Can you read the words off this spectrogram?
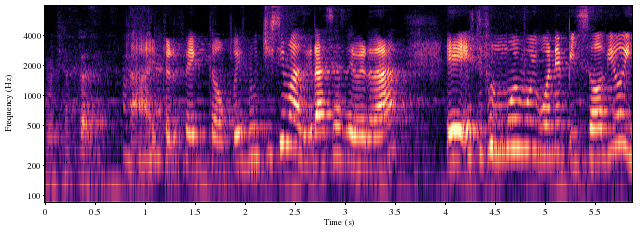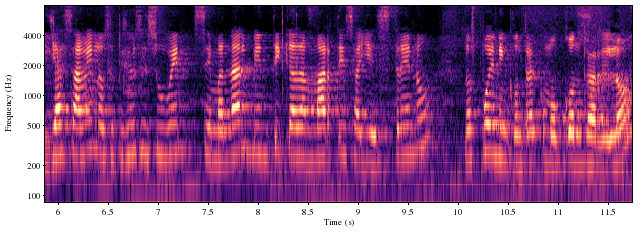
muchas gracias. Ay, perfecto. Pues muchísimas gracias, de verdad. Eh, este fue un muy, muy buen episodio y ya saben, los episodios se suben semanalmente, cada martes hay estreno. Nos pueden encontrar como Contrarreloj.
